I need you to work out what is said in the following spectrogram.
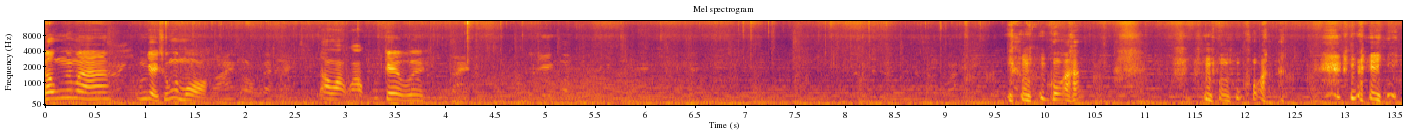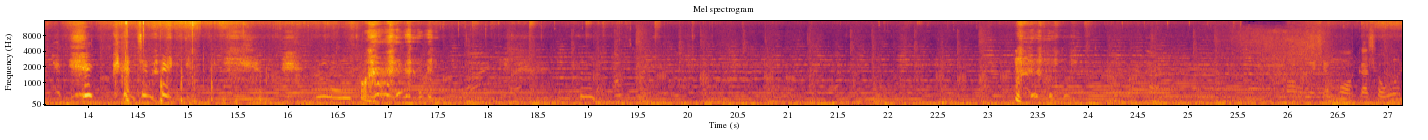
Lông ấy mà, ông nhảy xuống mà mò. Đau ọc ọc kêu ấy. nóng quá. Nóng quá. Đây. Cả chỗ này. Nóng quá. Mọi người xem mò cá sấu ấy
